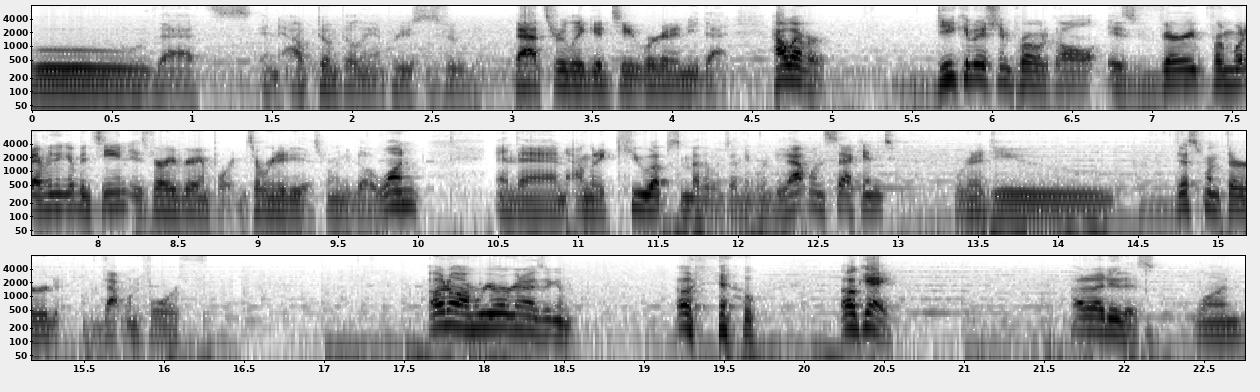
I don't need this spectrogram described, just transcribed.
Ooh, that's an outdome building that produces food. That's really good too. We're going to need that. However, decommission protocol is very, from what everything I've been seeing, is very, very important. So we're going to do this. We're going to go one, and then I'm going to queue up some other ones. I think we're going to do that one second. We're going to do this one third, that one fourth. Oh no, I'm reorganizing them. Oh no. Okay. How did I do this? One.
